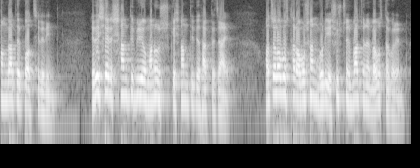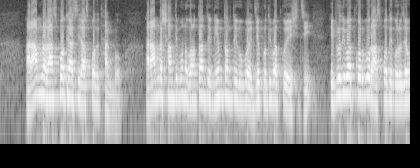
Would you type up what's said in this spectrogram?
সংঘাতের পথ ছেড়ে দিন। এদেশের শান্তিপ্রিয় মানুষকে শান্তিতে থাকতে চায়। অচল অবস্থার অবসান ঘটিয়ে সুষ্ঠু নির্বাচনের ব্যবস্থা করেন। আর আমরা রাজপথে আছি, রাজপথে থাকব। আর আমরা শান্তিপূর্ণ গণতান্ত্রিক, নিয়মতান্ত্রিক উপায়ে যে প্রতিবাদ করে এসেছি, এই প্রতিবাদ করব, রাজপথে করে যাব,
